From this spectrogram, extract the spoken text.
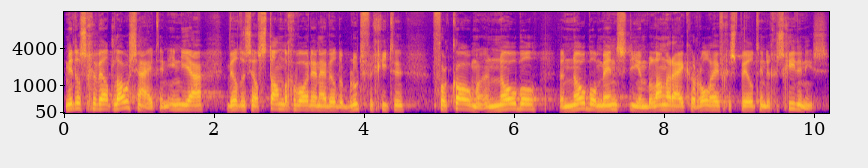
middels geweldloosheid. In India wilde zelfstandig worden en hij wilde bloedvergieten voorkomen. Een nobel, een nobel mens die een belangrijke rol heeft gespeeld in de geschiedenis.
